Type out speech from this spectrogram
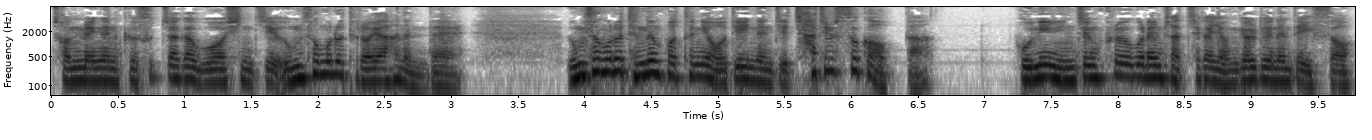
전맹은 그 숫자가 무엇인지 음성으로 들어야 하는데 음성으로 듣는 버튼이 어디에 있는지 찾을 수가 없다. 본인 인증 프로그램 자체가 연결되는 데 있어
